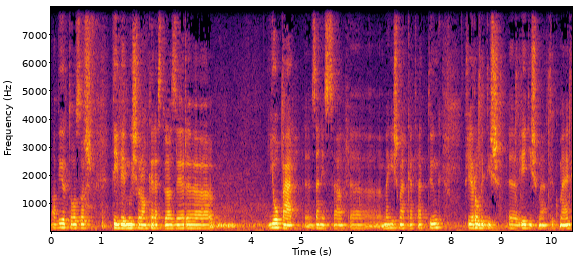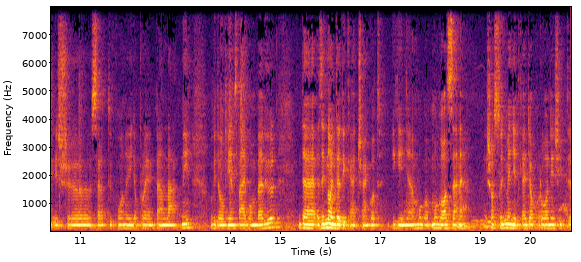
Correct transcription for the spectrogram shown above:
a virtuózos tévéműsoron keresztül azért jó pár zenésszel megismerkedhettünk, és ugye Robit is így ismertük meg, és szerettük volna így a projektben látni, a Video Games Live-on belül, de ez egy nagy dedikáltságot igényel maga, maga a zene, és az, hogy mennyit kell gyakorolni, és itt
